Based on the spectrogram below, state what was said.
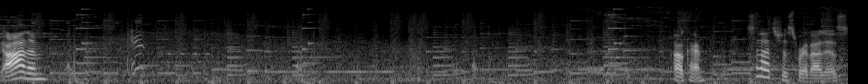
Got him. Okay. So that's just where that is.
